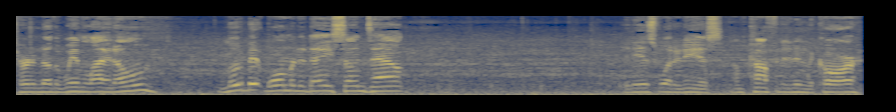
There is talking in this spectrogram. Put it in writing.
Turn another wind light on. A little bit warmer today, sun's out. It is what it is. I'm confident in the car.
